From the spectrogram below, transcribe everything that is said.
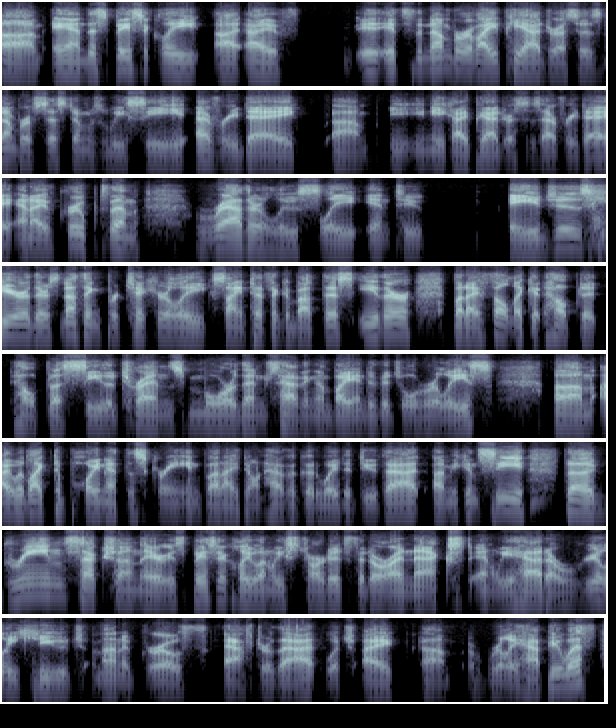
Um, and this basically, uh, I've it's the number of IP addresses, number of systems we see every day um, unique IP addresses every day. And I've grouped them rather loosely into ages here. There's nothing particularly scientific about this either, but I felt like it helped it helped us see the trends more than just having them by individual release. Um, I would like to point at the screen, but I don't have a good way to do that. Um, you can see the green section there is basically when we started Fedora Next, and we had a really huge amount of growth after that, which I um, am really happy with.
